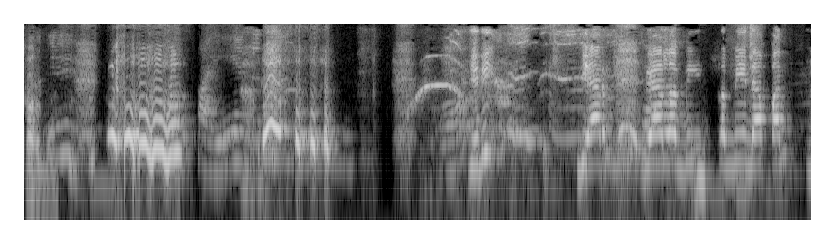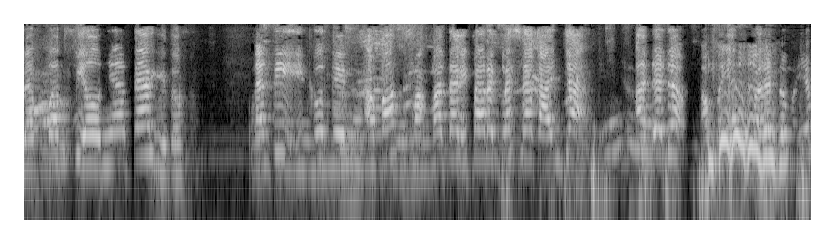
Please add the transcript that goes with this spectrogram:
Korban. Jadi biar biar lebih lebih dapat dapat feelnya teh gitu. Nanti ikutin apa materi parent kelasnya Kanca ada ada. Apa ya? Kemarin namanya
